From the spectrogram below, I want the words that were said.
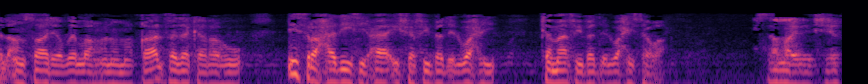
الأنصاري رضي الله عنهما قال فذكره إثر حديث عائشة في بدء الوحي كما في بدء الوحي سواء. أحسن الله إليك شيخ.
